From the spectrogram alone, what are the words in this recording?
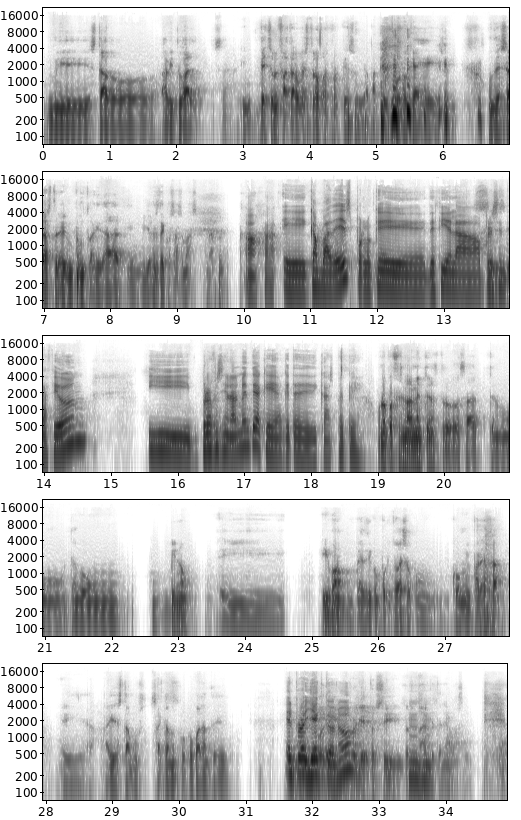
mi estado habitual de hecho, me faltaron estrofas porque soy, aparte de todo lo que hay ahí, soy un desastre en puntualidad y en millones de cosas más. Ajá. Eh, Cambadés, por lo que decía en la presentación. ¿Y profesionalmente a qué, a qué te dedicas, Pepe? Bueno, profesionalmente nosotros, o sea, tengo, tengo un, vino y, y, bueno, me dedico un poquito a eso con, con mi pareja y ahí estamos, sacando un poco para adelante el proyecto, ¿no? El proyecto, sí, personal que tenemos.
